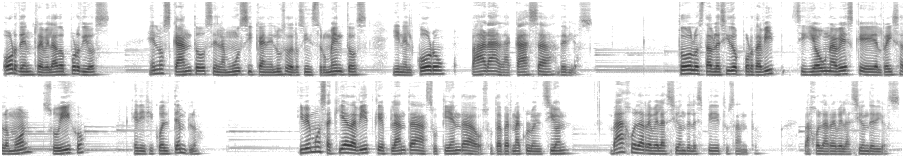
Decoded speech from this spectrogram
orden revelado por Dios en los cantos, en la música, en el uso de los instrumentos y en el coro para la casa de Dios. Todo lo establecido por David siguió una vez que el rey Salomón, su hijo, edificó el templo. Y vemos aquí a David que planta su tienda o su tabernáculo en Sión bajo la revelación del Espíritu Santo, bajo la revelación de Dios.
